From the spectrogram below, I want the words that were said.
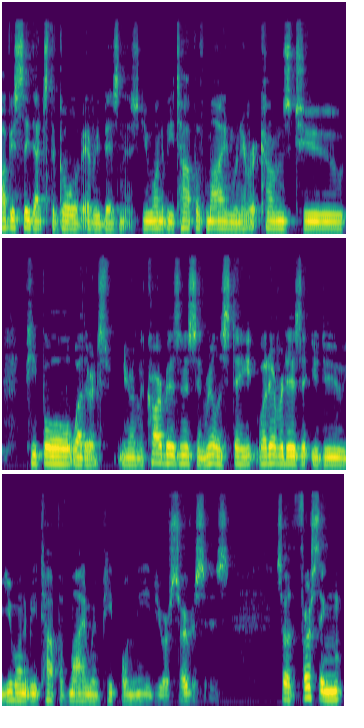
obviously that's the goal of every business. You want to be top of mind whenever it comes to people whether it's you're in the car business in real estate whatever it is that you do you want to be top of mind when people need your services. So the first thing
